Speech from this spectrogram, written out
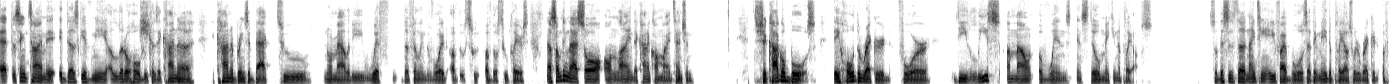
at the same time, it, it does give me a little hope because it kind of it kind of brings it back to normality with the filling the void of those two, of those two players. Now, something that I saw online that kind of caught my attention: Chicago Bulls they hold the record for the least amount of wins and still making the playoffs. So this is the 1985 Bulls that they made the playoffs with a record of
